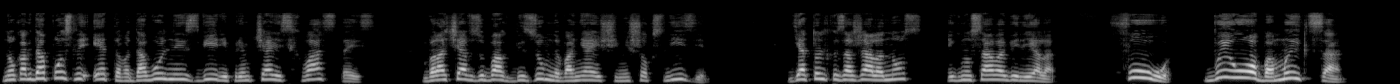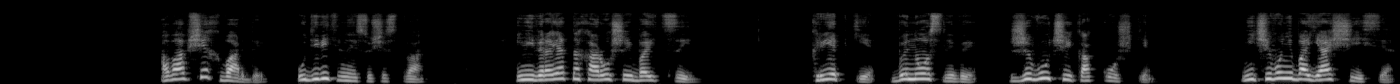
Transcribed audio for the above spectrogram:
Но когда после этого довольные звери примчались хвастаясь, волоча в зубах безумно воняющий мешок слизи, я только зажала нос и гнусаво велела. «Фу! Вы оба мыться!» А вообще хварды — удивительные существа и невероятно хорошие бойцы крепкие, выносливые, живучие, как кошки. Ничего не боящиеся,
